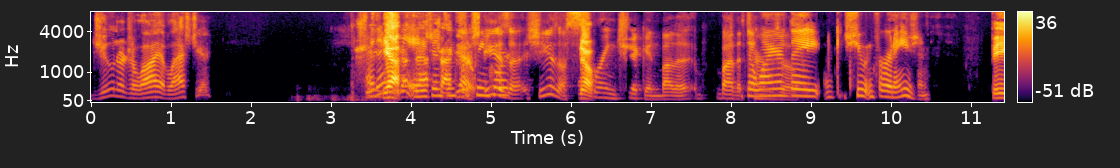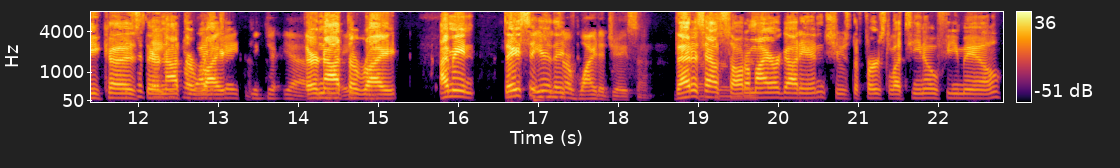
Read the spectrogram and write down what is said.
June or July of last year. Are there Yeah. any Asians in Yeah, through. Supreme she is a she is a No. spring chicken by the by the. So why aren't of- they shooting for an Asian? Because Because they're Asians not the right. adjacent. Yeah, They're because not the right. I mean, they sit here. They are white adjacent. That is how That's what it is. Sotomayor got in. She was the first Latino female.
